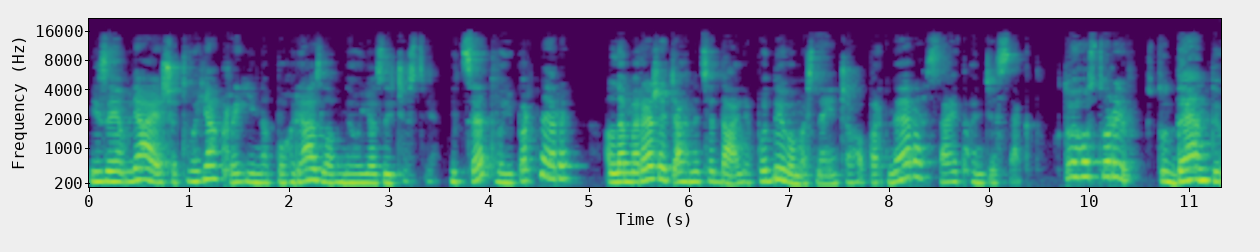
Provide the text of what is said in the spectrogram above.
і заявляє, що твоя країна погрязла в неоязичестві. І це твої партнери. Але мережа тягнеться далі. Подивимось на іншого партнера сайт Антісект. Хто його створив? Студенти,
